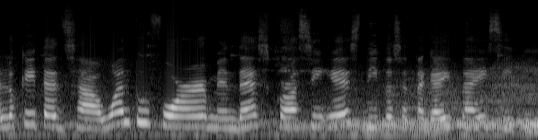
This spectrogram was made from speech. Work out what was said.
located sa 124 Mendez Crossing East dito sa Tagaytay City.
